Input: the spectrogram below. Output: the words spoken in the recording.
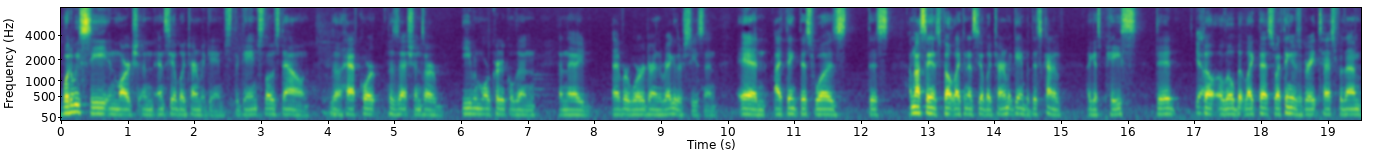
what do we see in March in NCAA tournament games? The game slows down. The half-court possessions are even more critical than than they ever were during the regular season. And I think this was this. I'm not saying this felt like an NCAA tournament game, but this kind of, I guess, pace did yeah. felt a little bit like that. So I think it was a great test for them.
